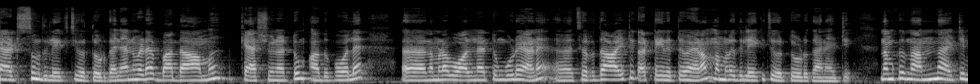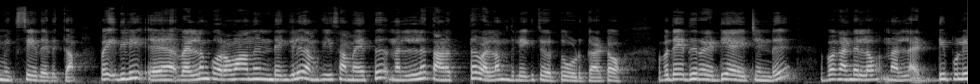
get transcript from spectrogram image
നട്ട്സും ഇതിലേക്ക് ചേർത്ത് കൊടുക്കാം. ഞാനിവിടെ ബദാം കാഷ്യൂനട്ടും അതുപോലെ നമ്മുടെ വാൾനട്ടും കൂടെയാണ് ചെറുതായിട്ട് കട്ട് ചെയ്തിട്ട് വേണം നമ്മൾ ഇതിലേക്ക് ചേർത്ത് കൊടുക്കാനായിട്ട്. നമുക്ക് നന്നായിട്ട് മിക്സ് ചെയ്തെടുക്കാം. അപ്പോൾ ഇതിൽ വെള്ളം കുറവാണെന്നുണ്ടെങ്കിൽ നമുക്ക് ഈ സമയത്ത് നല്ല തണുത്ത വെള്ളം ഇതിലേക്ക് ചേർത്ത് കൊടുക്കാം കേട്ടോ അപ്പോൾ ഇത് റെഡി ആയിട്ടുണ്ട്. അപ്പോൾ കണ്ടല്ലോ നല്ല അടിപൊളി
